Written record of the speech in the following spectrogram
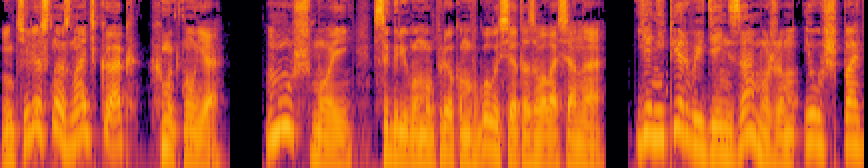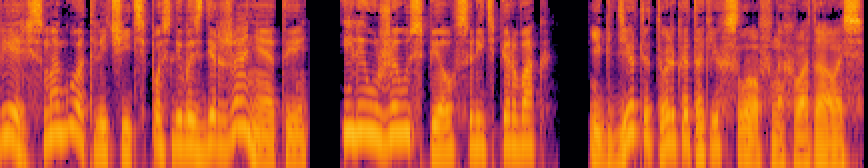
«Интересно знать, как», — хмыкнул я. «Муж мой», — с игривым упреком в голосе отозвалась она. «Я не первый день замужем, и уж поверь, смогу отличить, после воздержания ты или уже успел слить первак». «И где ты только таких слов нахваталась?»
